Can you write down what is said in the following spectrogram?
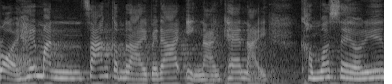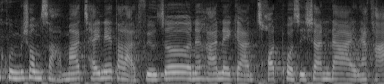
ปล่อยให้มันสร้างกำไรไปได้อีกนานแค่ไหนคำว่า sell นี่คุณผู้ชมสามารถใช้ในตลาด future นะคะในการ short position ได้นะคะ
